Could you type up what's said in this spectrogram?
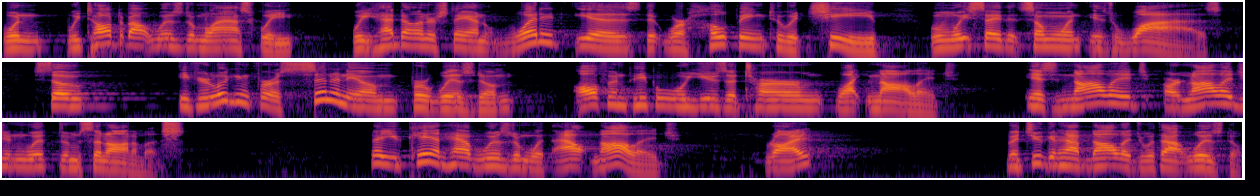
When we talked about wisdom last week, we had to understand what it is that we're hoping to achieve when we say that someone is wise. So, if you're looking for a synonym for wisdom, often people will use a term like knowledge. Is knowledge or knowledge and wisdom synonymous? Now, you can't have wisdom without knowledge, right? But you can have knowledge without wisdom.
